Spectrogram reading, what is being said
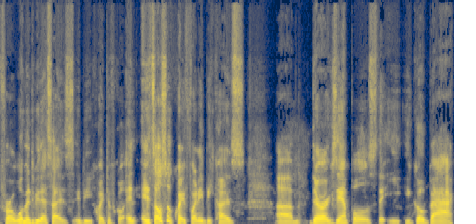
for a woman to be that size, it'd be quite difficult. And it's also quite funny because um, there are examples that you, you go back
